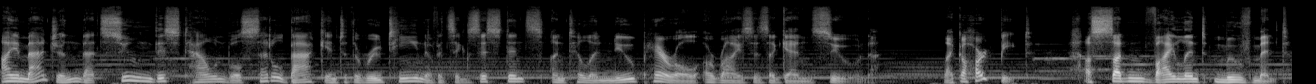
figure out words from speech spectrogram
I imagine that soon this town will settle back into the routine of its existence until a new peril arises again soon. Like a heartbeat, a sudden violent movement,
